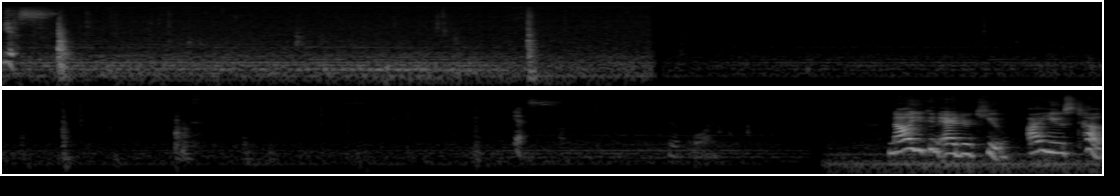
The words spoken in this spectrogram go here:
Yes. Yes. Good boy. Now you can add your cue. I use tug.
